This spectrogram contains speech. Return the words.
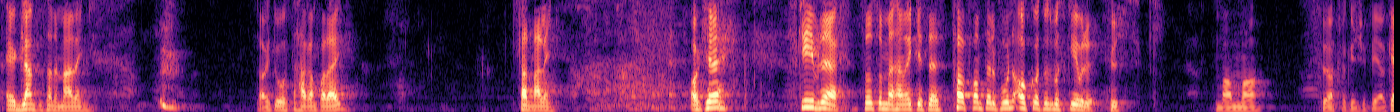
Jeg har glemt å sende melding. Da har jeg et ord til Herren fra deg. Send melding. Ok? Skriv ned, sånn som Henrik i sted. Ta fram telefonen akkurat nå, så bare skriver du 'Husk mamma før klokken 24'. ok?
